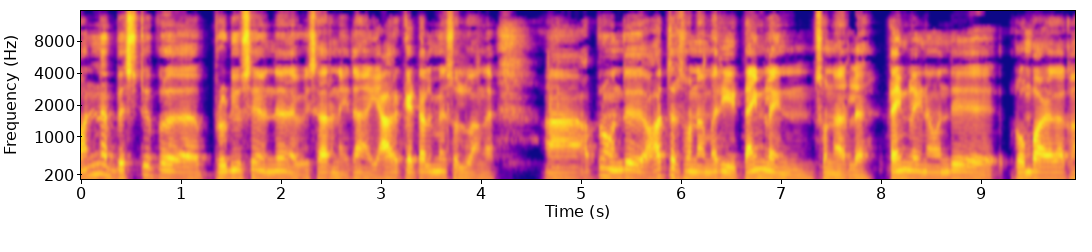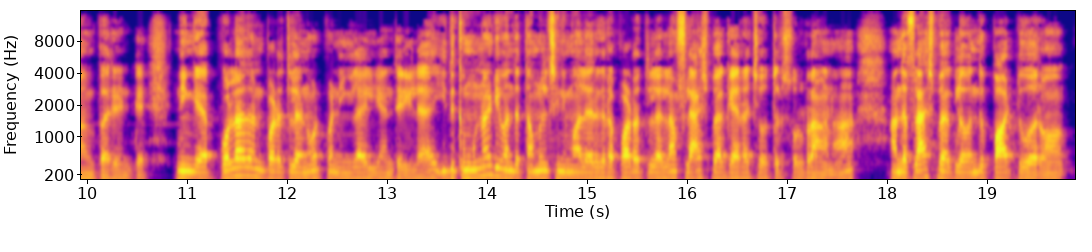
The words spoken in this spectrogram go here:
பண்ண பெஸ்ட்டு ப்ரொடியூஸே வந்து அந்த விசாரணை தான். யாரை கேட்டாலுமே சொல்லுவாங்க அப்புறம் வந்து ஆத்தர் சொன்ன மாதிரி டைம் லைன் சொன்னார்ல. டைம் லைனை வந்து ரொம்ப அழகாக காமிப்பாருன்ட்டு. நீங்கள் பொல்லாதவன் படத்தில் நோட் பண்ணீங்களா இல்லையான்னு தெரியல. இதுக்கு முன்னாடி வந்த தமிழ் சினிமாவில் இருக்கிற படத்துலலாம் ஃப்ளாஷ்பேக் யாராச்சும் ஒருத்தர் சொல்கிறாங்கன்னா அந்த ஃப்ளாஷ்பேக்கில் வந்து பாட்டு வரும்.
